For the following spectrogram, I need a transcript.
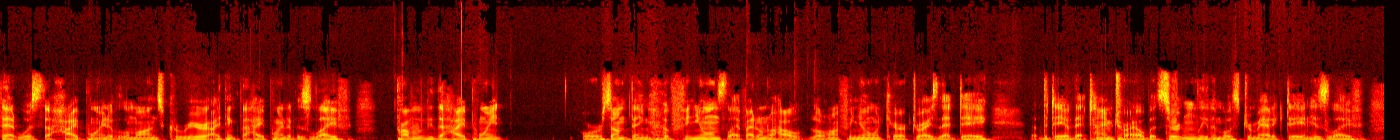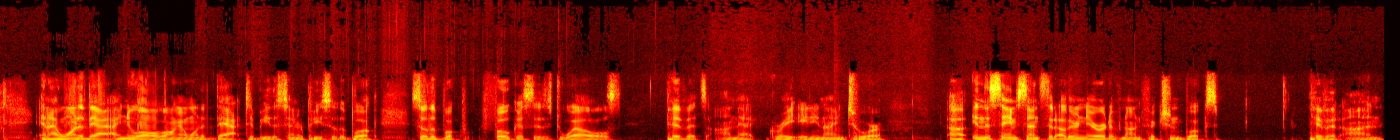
that was the high point of LeMond's career. I think the high point of his life, probably the high point or something of Fignon's life. I don't know how Laurent Fignon would characterize that day the day of that time trial, but certainly the most dramatic day in his life. And I wanted that, I knew all along I wanted that to be the centerpiece of the book. So the book focuses, dwells, pivots on that great 89 tour uh, in the same sense that other narrative nonfiction books pivot on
